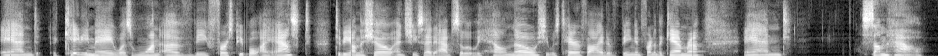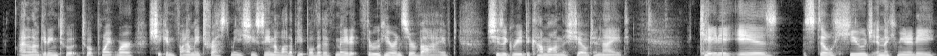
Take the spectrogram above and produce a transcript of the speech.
and Katie May was one of the first people I asked to be on the show, and she said absolutely hell no. She was terrified of being in front of the camera, and somehow, I don't know, getting to a, to a point where she can finally trust me. She's seen a lot of people that have made it through here and survived. She's agreed to come on the show tonight. Katie is still huge in the community.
